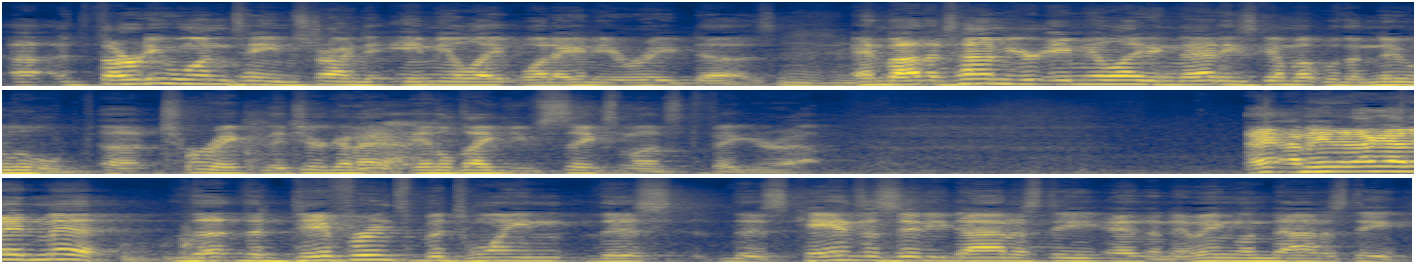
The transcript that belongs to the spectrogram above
Uh, 31 teams trying to emulate what Andy Reid does, Mm-hmm. and by the time you're emulating that, he's come up with a new little uh, trick that you're gonna. Yeah. It'll take you six months to figure out. I I mean, and I got to admit the the difference between this this Kansas City dynasty and the New England dynasty.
